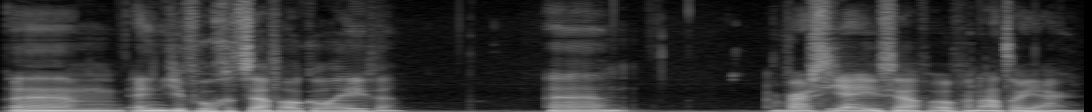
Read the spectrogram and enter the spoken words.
Um, en je vroeg het zelf ook al even. Waar zie jij jezelf over een aantal jaar?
